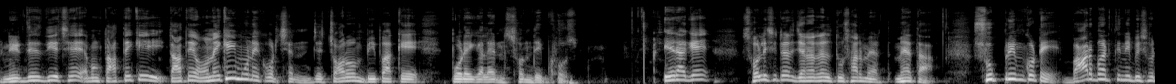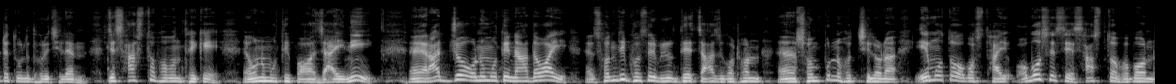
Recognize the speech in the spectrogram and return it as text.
নির্দেশ দিয়েছে এবং তাতেকেই তাতে অনেকেই মনে করছেন যে চরম বিপাকে পড়ে গেলেন সন্দীপ ঘোষ। এর আগে সলিসিটর জেনারেল তুষার মেহ- মেহতা সুপ্রিম কোর্টে বারবার তিনি বিষয়টা তুলে ধরেছিলেন যে স্বাস্থ্য ভবন থেকে অনুমতি পাওয়া যায়নি। রাজ্য অনুমতি না দেওয়ায় সন্দীপ ঘোষের বিরুদ্ধে চার্জ গঠন সম্পূর্ণ হচ্ছিল না। এমতো অবস্থায় অবশেষে স্বাস্থ্য ভবন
